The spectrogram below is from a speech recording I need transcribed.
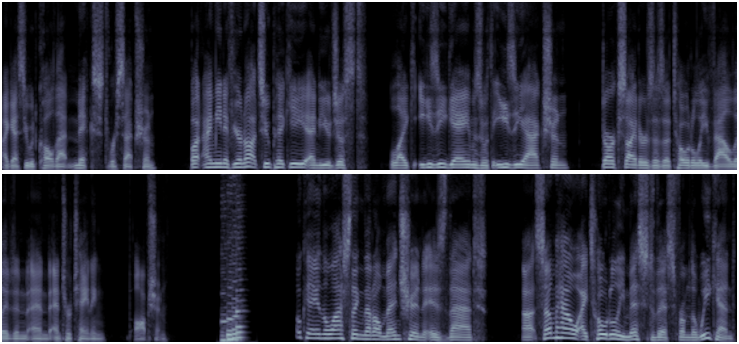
I guess you would call that mixed reception. But I mean, if you're not too picky and you just like easy games with easy action, Darksiders is a totally valid and, and entertaining option. Okay, and the last thing that I'll mention is that uh, somehow I totally missed this from the weekend,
